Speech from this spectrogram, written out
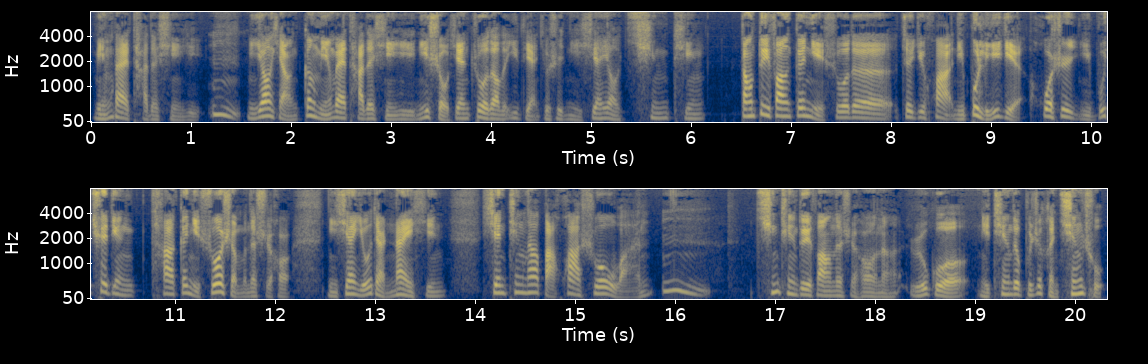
明白他的心意。嗯你要想更明白他的心意，你首先做到的一点就是你先要倾听。当对方跟你说的这句话你不理解，或是你不确定他跟你说什么的时候，你先有点耐心，先听他把话说完。嗯倾听对方的时候呢，如果你听的不是很清楚，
